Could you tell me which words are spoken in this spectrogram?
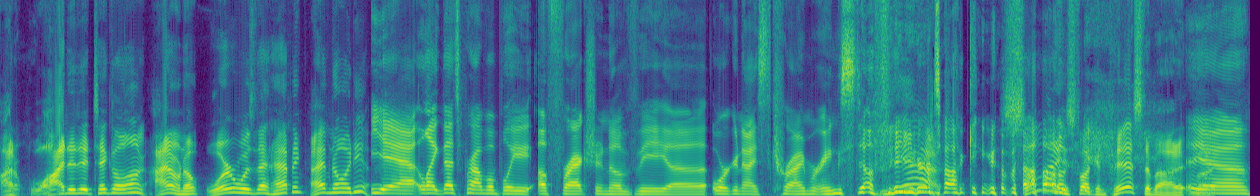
I don't. Why did it take so long? I don't know. Where was that happening? I have no idea. Yeah, like that's probably a fraction of the uh, organized crime ring stuff that Yeah. you're talking about. Somebody's fucking pissed about it. But yeah,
